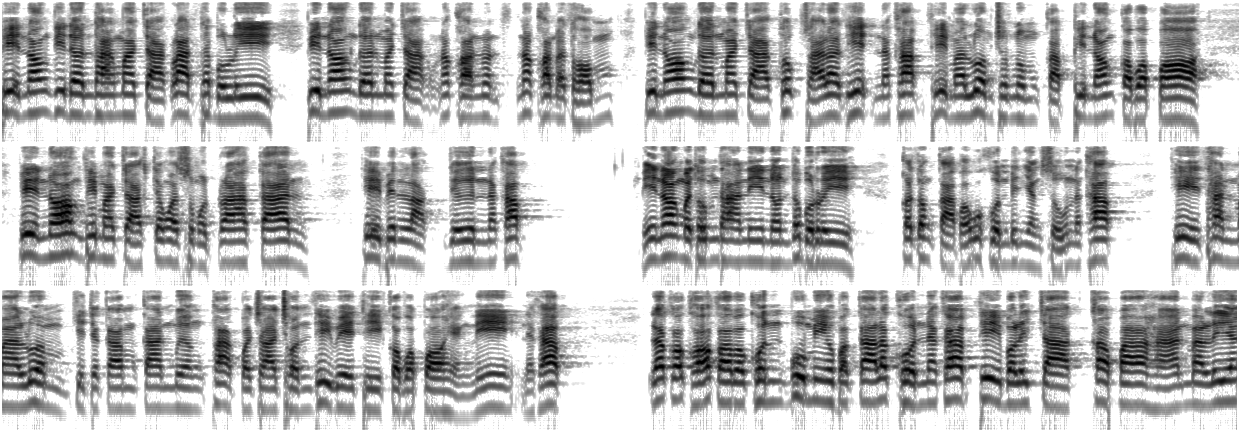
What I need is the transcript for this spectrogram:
พี่น้องที่เดินทางมาจากราชบุรี พี่น้องเดินมาจากนครนครปฐมพี่น้องเดินมาจากทุกสารทิศนะครับ ที่มาร่วมชุมนุมกับพี่น้องกบปพี่น้องที่มาจากจังหวัดสมุทรปราการที่เป็นหลักยืนนะครับ พี่น้องปทุมธานีนนทบุรีก็ต้องกราบขอบพระคุณเป็นอย่างสูงนะครับ ที่ท่านมาร่วมกิจกรรมการเมืองภาคประชาชนที่เวทีกบปแห่งนี้นะครับ แล้วก็ขอขอบพระคุณผู้มีอุปการะคุณนะครับ ที่บริจาคข้าวปลาอาหารมาเลี้ยง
